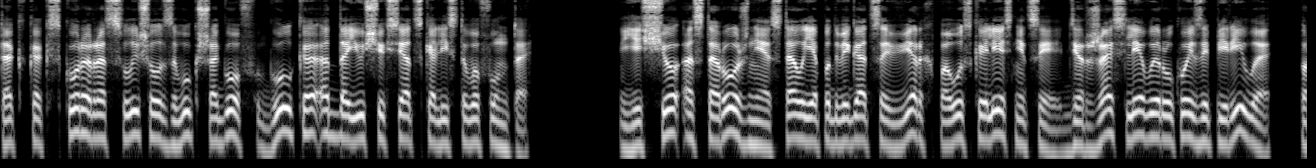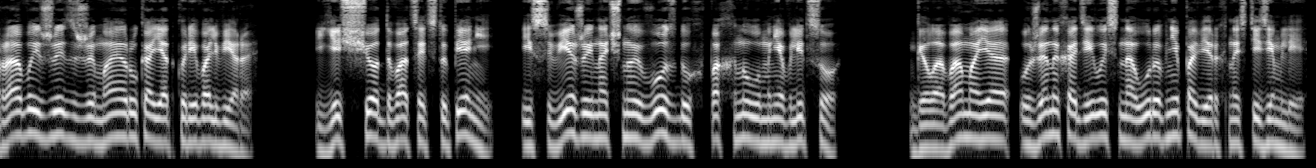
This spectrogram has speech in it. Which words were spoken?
так как скоро расслышал звук шагов, гулко отдающихся от скалистого фунта. Еще осторожнее стал я подвигаться вверх по узкой лестнице, держась левой рукой за перила, правой же сжимая рукоятку револьвера. Еще двадцать ступеней, и свежий ночной воздух пахнул мне в лицо. Голова моя уже находилась на уровне поверхности земли.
